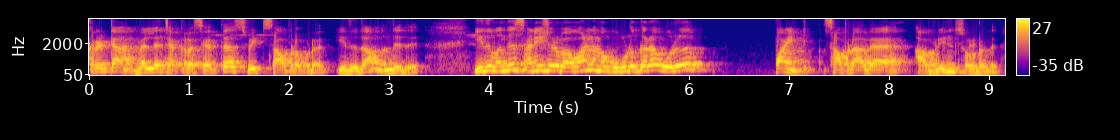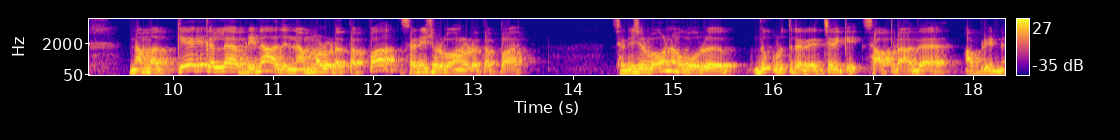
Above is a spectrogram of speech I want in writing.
கரெக்டாக வெள்ளை சக்கரை சேர்த்த ஸ்வீட் சாப்பிடக்கூடாது. இதுதான் வந்து இது. இது வந்து சனீஸ்வர பகவான் நமக்கு கொடுக்குற ஒரு பாயிண்ட் சாப்பிடாத அப்படின்னு சொல்கிறது நம்ம கேட்கல அப்படின்னா அது நம்மளோட தப்பா சனீஸ்வர பகவானோட தப்பா? சனீஸ்வர பகவான் நமக்கு ஒரு இது கொடுத்துட்டார் எச்சரிக்கை. சாப்பிடாத அப்படின்னு.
